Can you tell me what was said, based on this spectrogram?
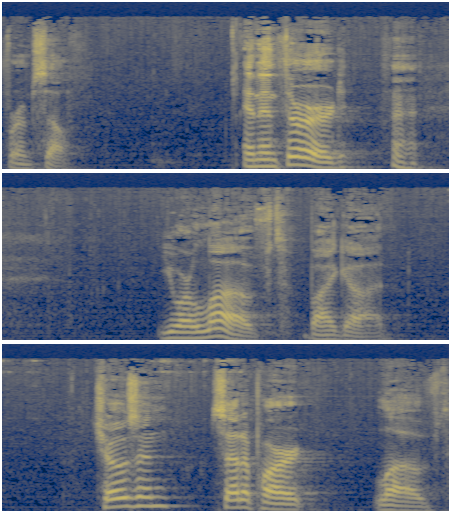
for Himself. And then, third, you are loved by God. Chosen, set apart, loved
